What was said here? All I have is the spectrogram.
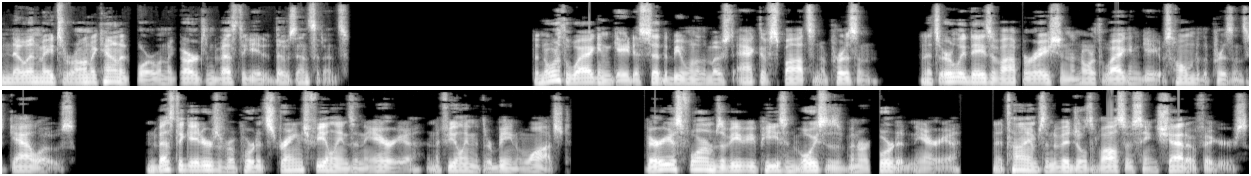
and no inmates were unaccounted for when the guards investigated those incidents. The North Wagon Gate is said to be one of the most active spots in the prison. In its early days of operation, the North Wagon Gate was home to the prison's gallows, Investigators have reported strange feelings in the area and the feeling that they're being watched. Various forms of EVPs and voices have been recorded in the area, and at times individuals have also seen shadow figures.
